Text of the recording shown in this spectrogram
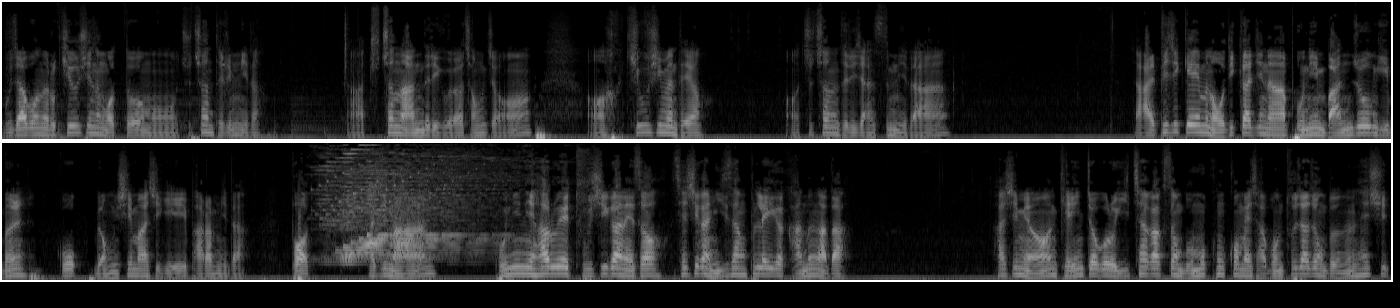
무자본으로 키우시는 것도 뭐 추천드립니다. 아, 추천은 안 드리고요. 정정. 어, 키우시면 돼요. 어, 추천은 드리지 않습니다. 자, RPG 게임은 어디까지나 본인 만족임을 꼭 명심하시기 바랍니다. but 하지만 본인이 하루에 2시간에서 3시간 이상 플레이가 가능하다 하시면 개인적으로 2차 각성 무무콩콤의 자본 투자 정도는 해시-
